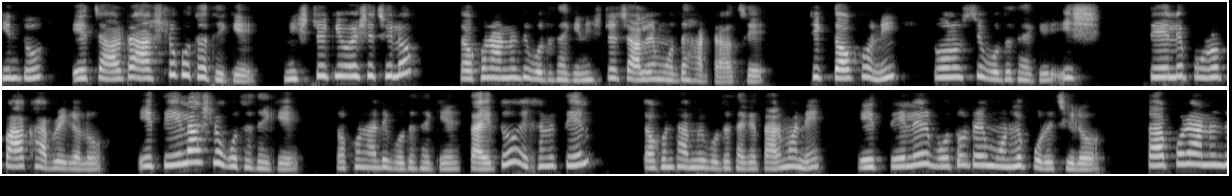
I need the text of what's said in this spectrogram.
কিন্তু এ চালটা আসলো কোথা থেকে? নিশ্চয় কেউ এসেছিল? তখন আনন্দ বলতে থাকে, নিশ্চয় চালের মধ্যে হাঁটা আছে। ঠিক তখনই তনুশ্রী বলতে থাকে, ইস, তেলে পুরো পা খাবড়ে গেল, এ তেল আসলো কোথা থেকে? তখন আদি বলতে থাকে, তাই তো, এখানে তেল? তখন ঠাম্মি বলতে থাকে, তার মানে এই তেলের বোতলটাই মনে হয় পড়েছিল। তারপরে আনন্দ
